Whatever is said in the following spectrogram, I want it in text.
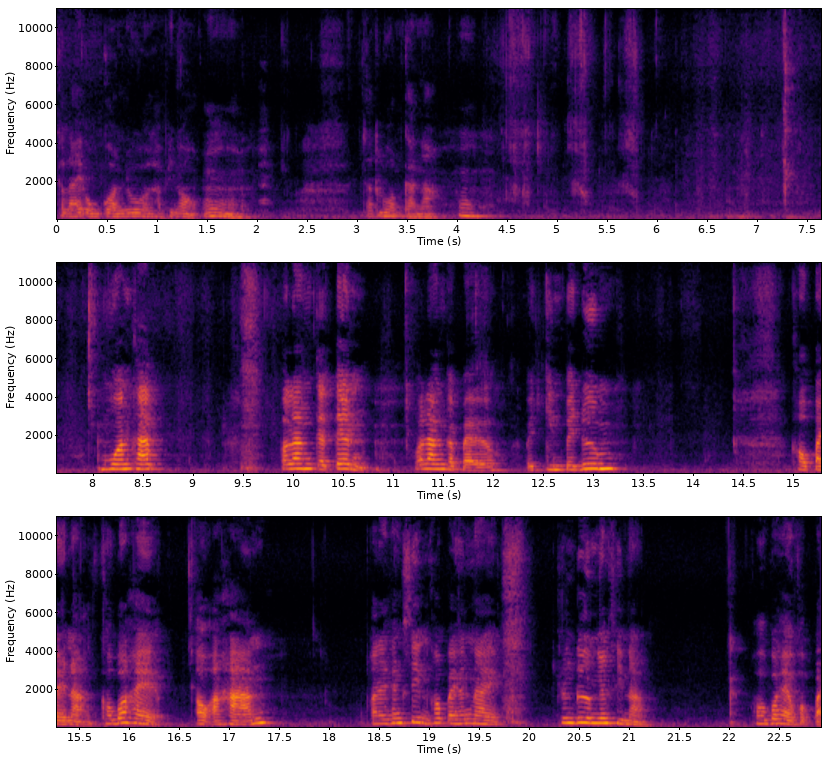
ก็หลายองค์กรอยู่อะค่ะพี่น้อง อืมจัดรวมกันนะอืมมวนครับฝรั่งก็เต้นฝรั่งก็ไปไปกินไปดื่ม เข้าไปน่ะ เขาบ่ให้เอาอาหาร อะไรทั้งสิ้นเข้าไปข้างใน เครื่องดื่มยังสิน่ะเขาบ่ให้เอาเข้าไป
